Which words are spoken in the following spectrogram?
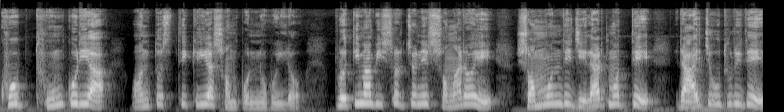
খুব ধুম করিয়া অন্ত্যেষ্টিক্রিয়া সম্পন্ন হইল। প্রতিমা বিসর্জনের সমারোহে সম্বন্ধে জেলার মধ্যে রায়চৌধুরীদের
